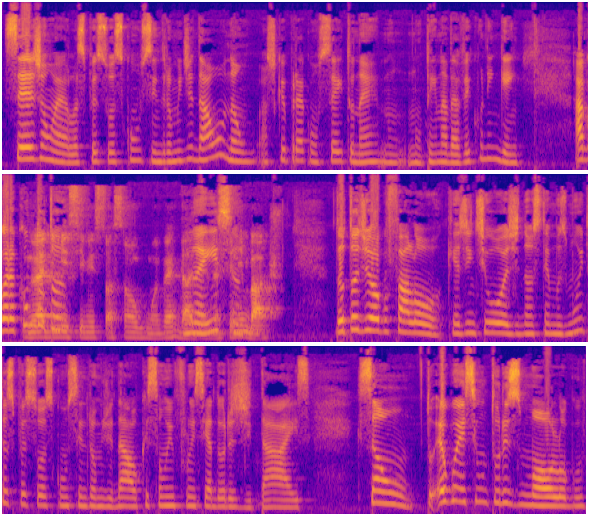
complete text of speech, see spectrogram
Sejam elas pessoas com síndrome de Down ou não. Acho que preconceito né, não, não tem nada a ver com ninguém. Agora, como não é doutor... admissível em situação alguma, é verdade. Não é né? isso? embaixo. Doutor Diogo falou que a gente hoje nós temos muitas pessoas com síndrome de Down que são influenciadoras digitais, que são. Eu conheci um turismólogo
